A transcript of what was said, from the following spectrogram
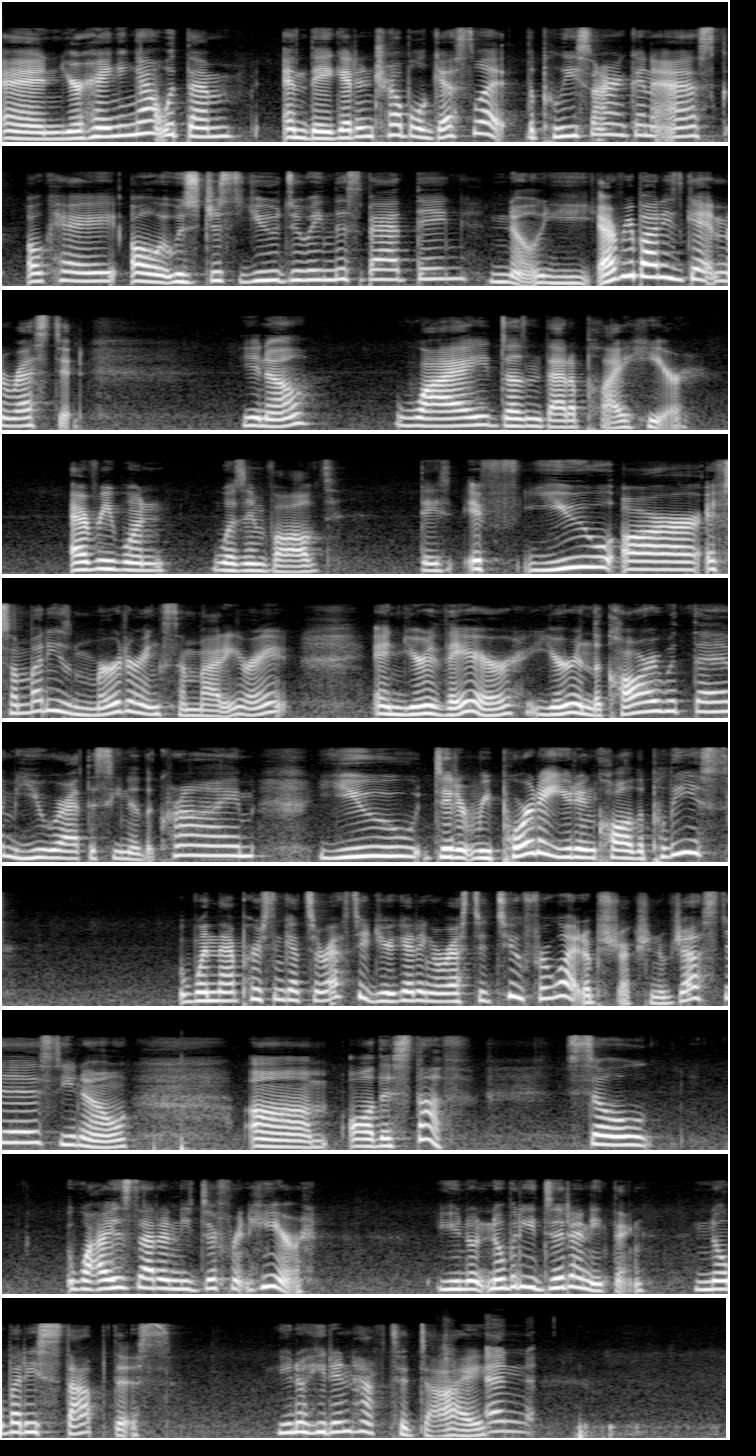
and you're hanging out with them and they get in trouble, guess what? The police aren't going to ask, okay, oh, it was just you doing this bad thing. No, everybody's getting arrested. You know? Why doesn't that apply here? Everyone was involved. They, if you are, if somebody's murdering somebody, right? And you're there, you're in the car with them, you were at the scene of the crime, you didn't report it, you didn't call the police when that person gets arrested, you're getting arrested too for what? Obstruction of justice, you know, um, all this stuff. So why is that any different here? You know, nobody did anything. Nobody stopped this. You know, he didn't have to die. And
